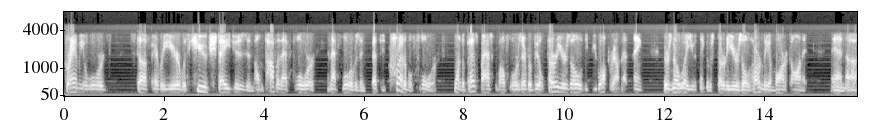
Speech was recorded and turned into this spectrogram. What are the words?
Grammy Awards stuff every year with huge stages, and on top of that floor, and that floor was an, an incredible floor one of the best basketball floors ever built. 30 years old. If you walk around that thing, there's no way you would think it was 30 years old. Hardly a mark on it. And uh,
